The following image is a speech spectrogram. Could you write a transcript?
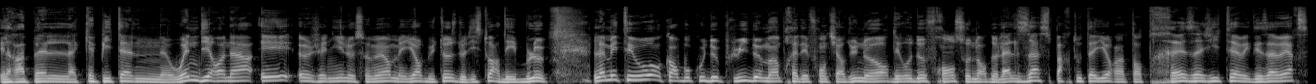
Il rappelle la capitaine Wendy Renard et Eugénie Le Sommer, meilleure buteuse de l'histoire des Bleus. La météo, encore beaucoup de pluie demain près des frontières du Nord, des Hauts-de-France, au nord de l'Alsace, partout ailleurs, un temps très agité avec des averses.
